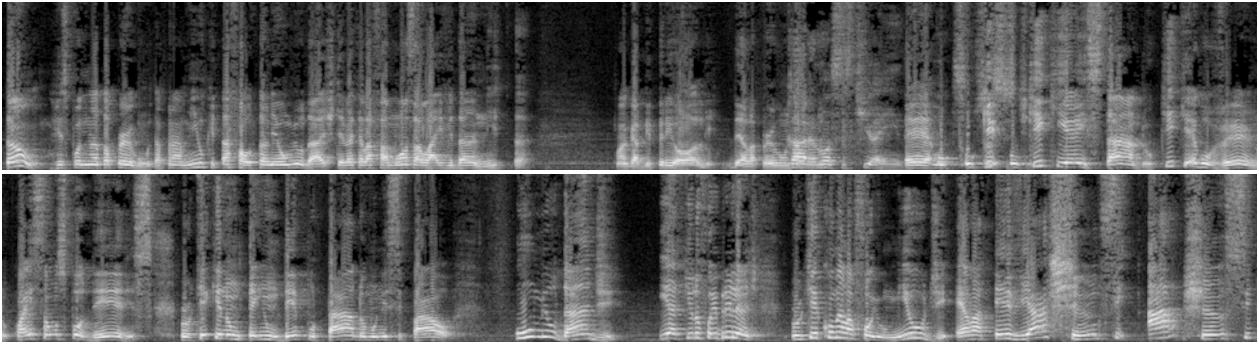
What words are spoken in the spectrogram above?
Então, respondendo a tua pergunta, para mim o que está faltando é humildade. Teve aquela famosa live da Anitta com a Gabi Prioli, dela perguntando. Cara, eu não assisti ainda. É, o, o, que, o que, que é Estado? O que, que é governo? Quais são os poderes? Por que, que não tem um deputado municipal? Humildade. E aquilo foi brilhante. Porque como ela foi humilde, ela teve a chance, a chance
